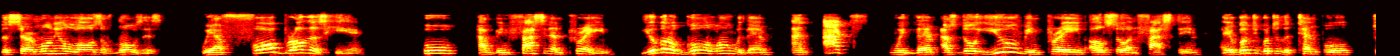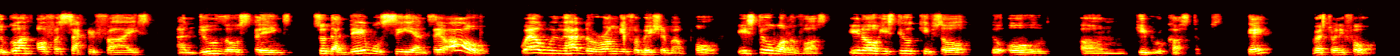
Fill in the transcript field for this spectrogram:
the ceremonial laws of Moses, we have four brothers here who have been fasting and praying. You're going to go along with them and act with them as though you've been praying also and fasting, and you're going to go to the temple to go and offer sacrifice and do those things so that they will see and say, oh, well, we've had the wrong information about Paul. He's still one of us. You know, he still keeps all the old um, Hebrew customs. Okay? Verse 24.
